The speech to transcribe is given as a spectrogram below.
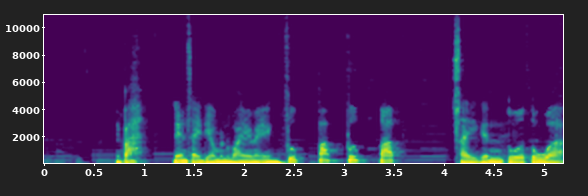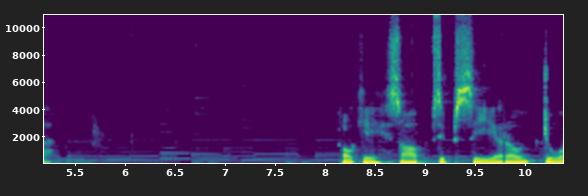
ๆเห็นปะเล่นใส่เดี่ยวมันไวไหมเองฟึบปั๊บฟึบปั๊บใส่กันตัวตัวโอเคซอฟ14เราจั่ว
